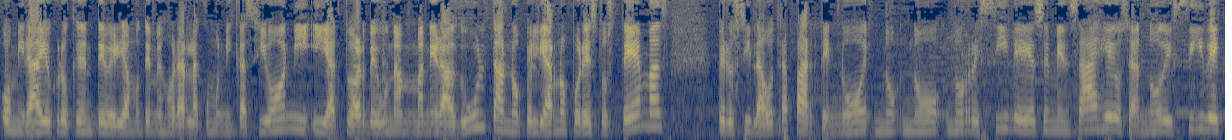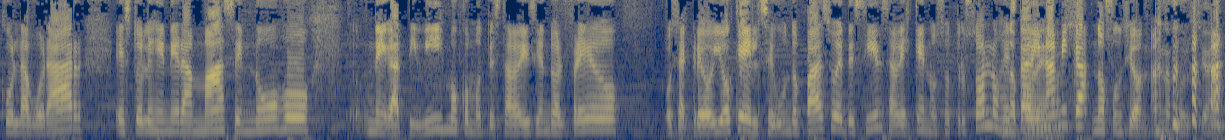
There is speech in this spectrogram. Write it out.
O mira, yo creo que deberíamos de mejorar la comunicación y, y actuar de una manera adulta, no pelearnos por estos temas pero si la otra parte no, no, no, no recibe ese mensaje, o sea, no decide colaborar, esto le genera más enojo, negativismo, como te estaba diciendo Alfredo, o sea, creo yo que el segundo paso es decir, sabes que nosotros solos esta dinámica no funciona. No funciona.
